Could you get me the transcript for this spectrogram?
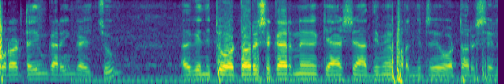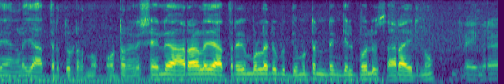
പൊറോട്ടയും കറിയും കഴിച്ചു. അത് കഴിഞ്ഞിട്ട് ഓട്ടോറിക്ഷക്കാരന് ക്യാഷ് ആദ്യമേ പറഞ്ഞിട്ട് ഓട്ടോറിക്ഷയിൽ ഞങ്ങൾ യാത്ര തുടർന്നു. ഓട്ടോറിക്ഷയിൽ ആറാൾ യാത്ര ചെയ്യുമ്പോൾ ഒരു ബുദ്ധിമുട്ടുണ്ടെങ്കിൽ പോലും സാറായിരുന്നു. ഡ്രൈവറെ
